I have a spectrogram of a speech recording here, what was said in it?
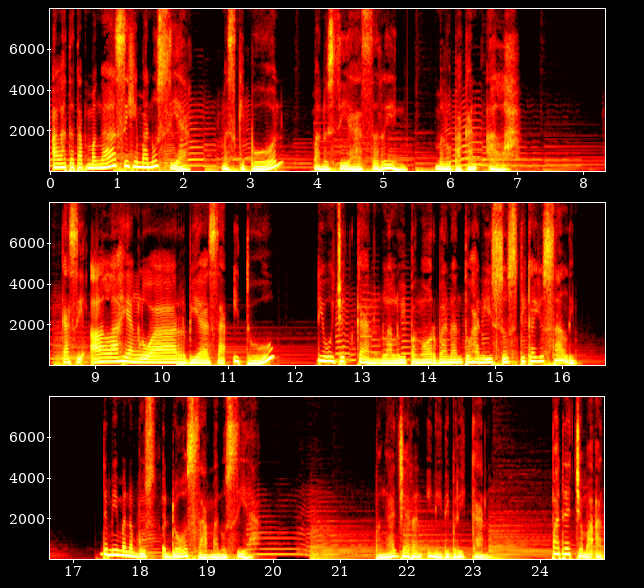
Allah tetap mengasihi manusia, meskipun manusia sering melupakan Allah. Kasih Allah yang luar biasa itu diwujudkan melalui pengorbanan Tuhan Yesus di kayu salib demi menebus dosa manusia. Pengajaran ini diberikan pada jemaat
